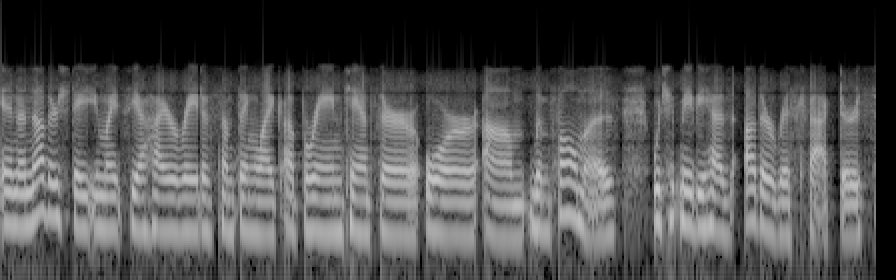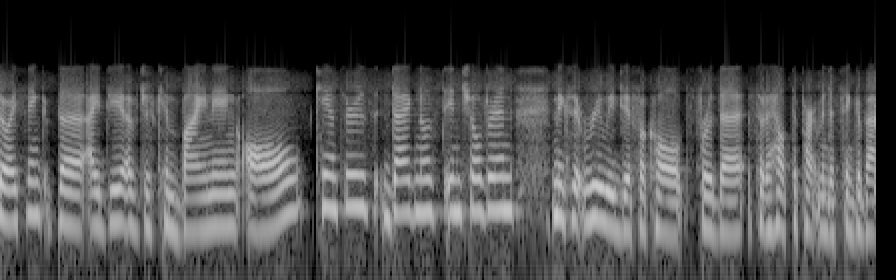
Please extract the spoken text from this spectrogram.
in another state you might see a higher rate of something like a brain cancer or um, lymphomas which maybe has other risk factors. So i think the idea of just combining all cancers diagnosed in children makes it really difficult for the sort of health department to think about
